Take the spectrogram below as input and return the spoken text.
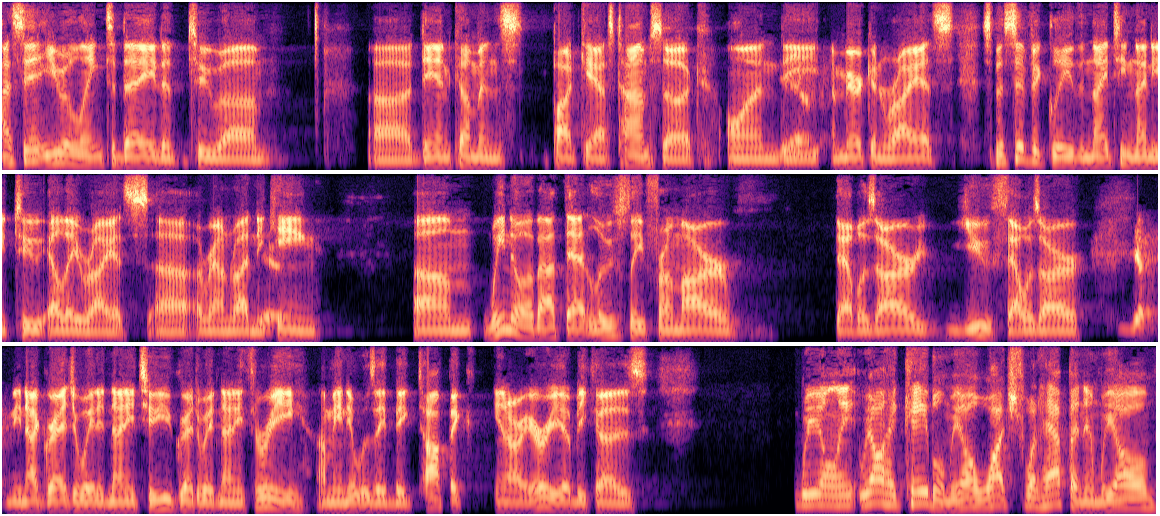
I sent you a link today to to um, uh, Dan Cummins' podcast Time Suck on the Yeah. American riots, specifically the 1992 LA riots uh, around Rodney Yeah. King. Um, we know about that loosely from our that was our youth. That was our Yep. I mean, I graduated 92, you graduated 93. I mean, it was a big topic in our area because we only, we all had cable and we all watched what happened and we all,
